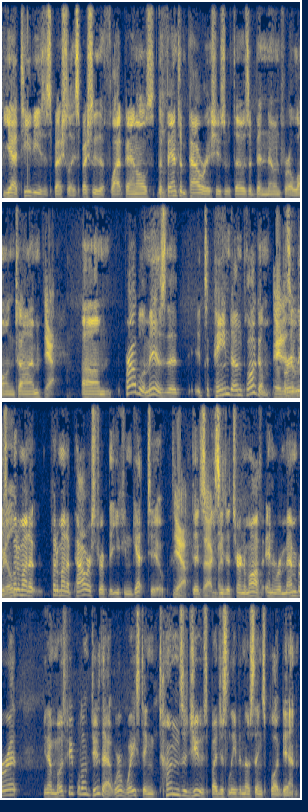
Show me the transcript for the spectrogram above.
Yeah, TVs especially, especially the flat panels. The phantom power issues with those have been known for a long time. Yeah. Um, problem is that it's a pain to unplug them, It or at least real- put them on a put them on a power strip that you can get to. Yeah, that's exactly. easy to turn them off. And remember it. You know, most people don't do that. We're wasting tons of juice by just leaving those things plugged in.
